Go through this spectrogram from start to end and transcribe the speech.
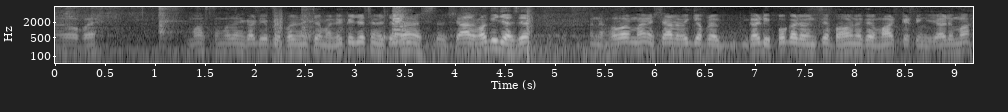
હવે ભાઈ મસ્ત મજાની ગાડી આપણે ભરી નીચેમાં નીકળી જશે ને એટલે ચાર વાગી જશે અને સવારમાં ને ચાર વાગે આપણે ગાડી પગાડવાની છે ભાવનગર માર્કેટિંગ યાર્ડમાં.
